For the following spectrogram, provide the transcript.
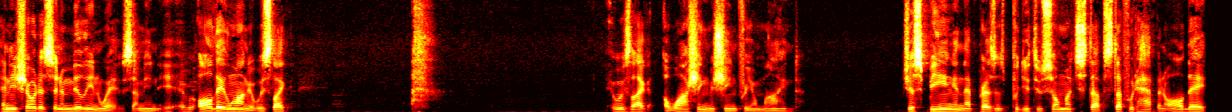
And he showed us in a million ways. I mean, it, all day long, it was like it was like a washing machine for your mind. Just being in that presence put you through so much stuff. Stuff would happen all day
